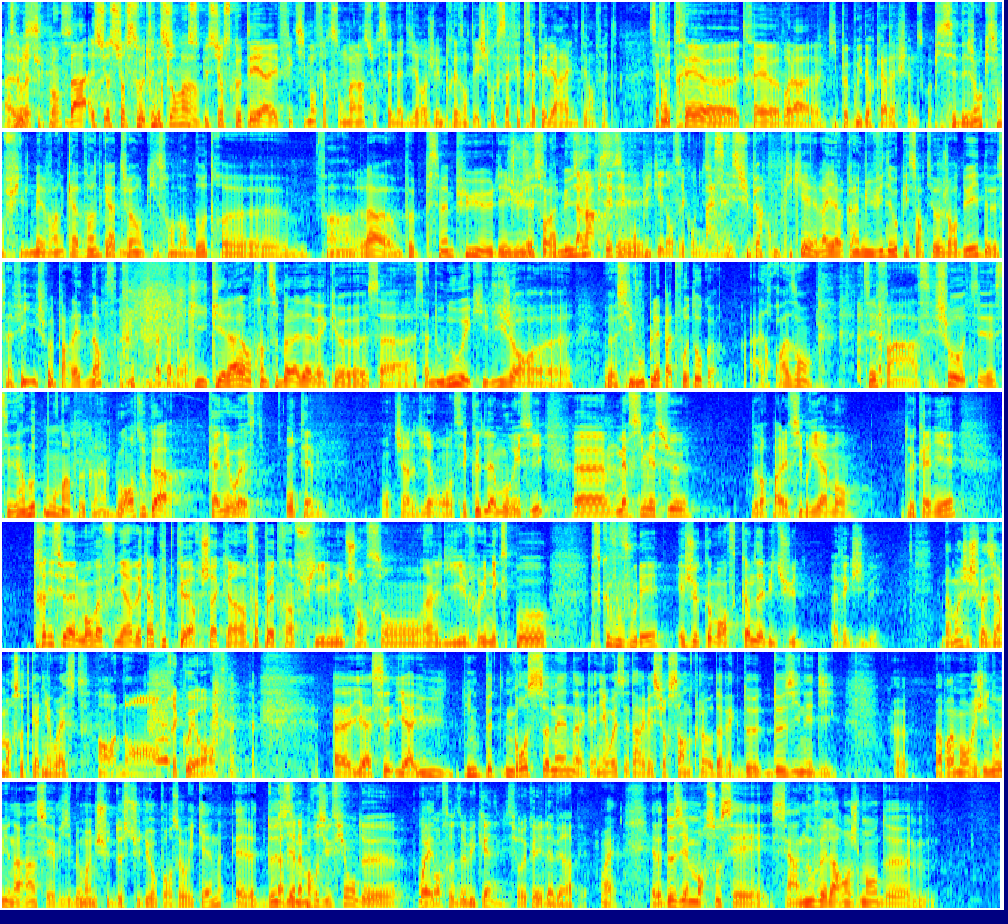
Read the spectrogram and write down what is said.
Ah c'est oui, vrai, tu le penses Bah, sur, ce côté, tout le sur, temps là. sur- sur ce côté, à effectivement faire son malin sur scène à dire je vais me présenter, je trouve que ça fait très télé-réalité en fait. Ça Non. fait très, euh, très euh, voilà, euh, keep up with the Kardashians quoi. Puis c'est des gens qui sont filmés 24-24, tu vois, donc ils sont dans d'autres. euh, Enfin, là, on peut, c'est même plus les juger sur la musique. rareté, c'est compliqué dans ces conditions. Bah, c'est super compliqué. Là, il y a quand même une vidéo qui est sortie aujourd'hui de sa fille, je peux parler de North, Bah, t'as le droit. qui, qui est là en train de se balader avec euh, sa, sa nounou et qui dit genre, euh, euh, s'il vous plaît, pas de photos, quoi. À 3 ans. tu sais, enfin, c'est chaud. C'est un autre monde un peu quand même. Bon, en tout cas, Kanye West, on t'aime. On tient à le dire, on- c'est que de l'amour ici. Euh, merci messieurs d'avoir parlé si brillamment de Kanye. Traditionnellement, on va finir avec un coup de cœur, chacun. Ça peut être un film, une chanson, un livre, une expo, ce que vous voulez. Et je commence comme d'habitude avec JB. Bah, moi, j'ai choisi un morceau de Kanye West. Oh non Très cohérent. Euh, Il y, a y eu une, grosse semaine, Kanye West est arrivé sur SoundCloud avec deux, deux inédits. Euh, pas vraiment originaux, il y en a un, c'est visiblement une chute de studio pour The Weeknd. Et le Ah, c'est deuxième la morceau, production de d'un Ouais. morceau de The Weeknd sur lequel il avait rappé. ouais. Et le deuxième morceau, c'est un nouvel arrangement de,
